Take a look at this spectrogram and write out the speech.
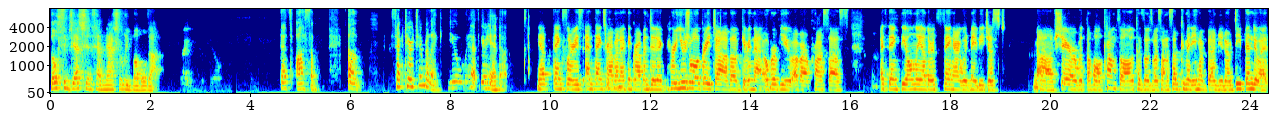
those suggestions have naturally bubbled up. That's awesome. Um, Secretary Timberlake, you have your hand up. Yep, thanks, Larice, and thanks, Robin. Mm-hmm. I think Robin did a, her usual great job of giving that overview of our process. I think the only other thing I would maybe just uh, share with the whole council, because those of us on the subcommittee have been, you know, deep into it,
